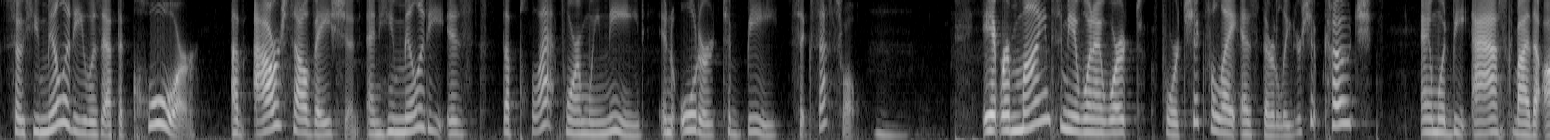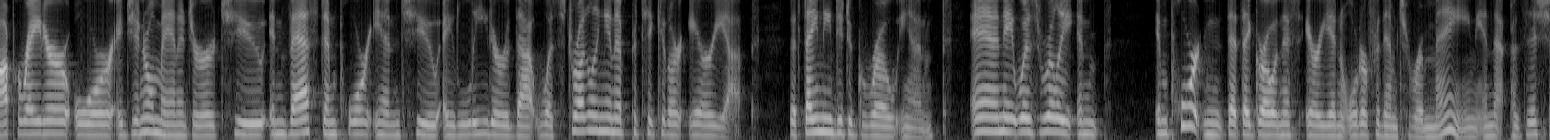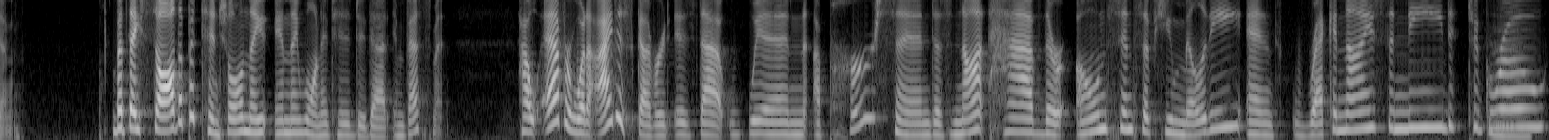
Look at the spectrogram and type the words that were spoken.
So, humility was at the core of our salvation, and humility is the platform we need in order to be successful. Mm. It reminds me of when I worked for Chick fil A as their leadership coach and would be asked by the operator or a general manager to invest and pour into a leader that was struggling in a particular area that they needed to grow in. And it was really in, important that they grow in this area in order for them to remain in that position. But they saw the potential and they and they wanted to do that investment. However, what I discovered is that when a person does not have their own sense of humility and recognize the need to grow,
